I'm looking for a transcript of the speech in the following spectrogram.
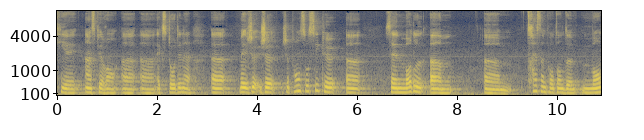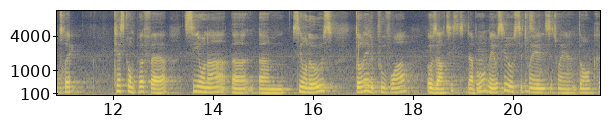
qui est inspirant, extraordinaire. Euh, mais je, je, je, pense aussi que c'est un modèle très important de montrer qu'est-ce qu'on peut faire si on, a, si on ose donner le pouvoir aux artistes d'abord, mm. mais aussi aux citoyennes et citoyens. Donc,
